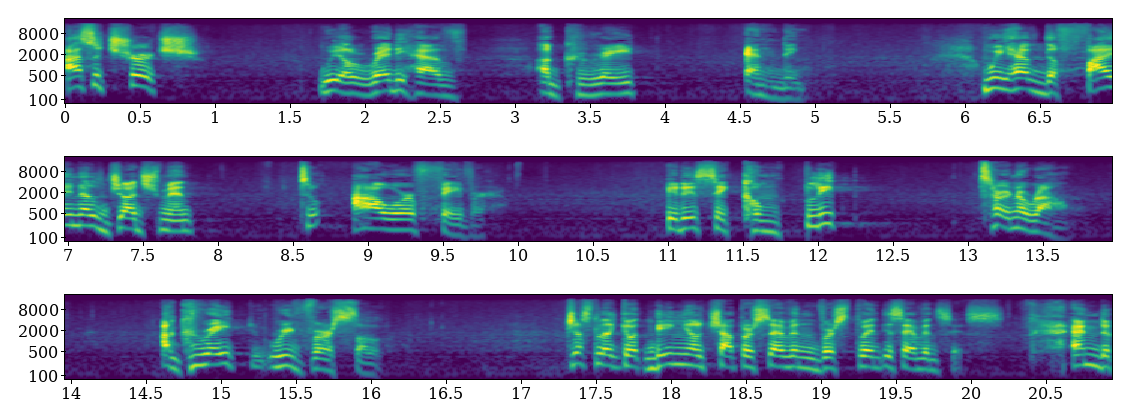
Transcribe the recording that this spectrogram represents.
as a church, we already have a great ending. We have the final judgment our favor. It is a complete turnaround, a great reversal. Just like what Daniel chapter 7, verse 27 says. And the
